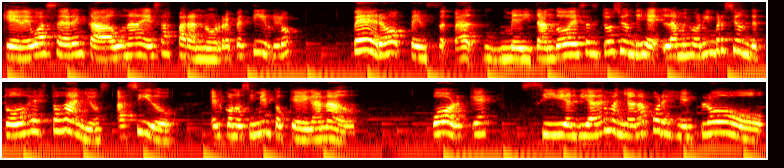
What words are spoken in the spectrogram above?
qué debo hacer en cada una de esas para no repetirlo, pero ah, meditando esa situación dije, la mejor inversión de todos estos años ha sido el conocimiento que he ganado. Porque si el día de mañana, por ejemplo,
